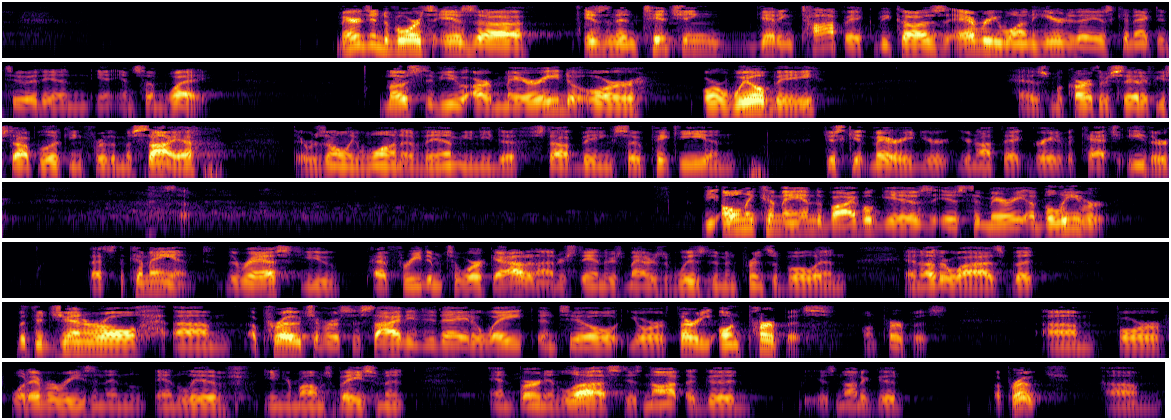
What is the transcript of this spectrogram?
Marriage and divorce is a, uh, is an intention getting topic because everyone here today is connected to it in, in, in some way. Most of you are married or, or will be. As MacArthur said, if you stop looking for the Messiah, there was only one of them. You need to stop being so picky and just get married. You're, you're not that great of a catch either. So. The only command the Bible gives is to marry a believer. That's the command. The rest, you have freedom to work out, and I understand there's matters of wisdom and principle and, and otherwise, but, but the general um, approach of our society today to wait until you're 30 on purpose, on purpose, um, for whatever reason and, and live in your mom's basement and burn in lust is not a good, is not a good approach. Um,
